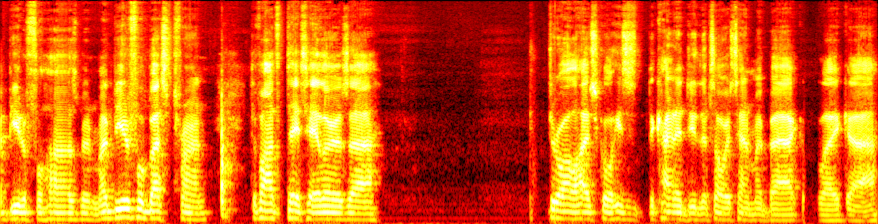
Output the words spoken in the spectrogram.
my beautiful husband, my beautiful best friend, Devontae Taylor is uh through all high school, he's the kind of dude that's always had my back. Like uh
